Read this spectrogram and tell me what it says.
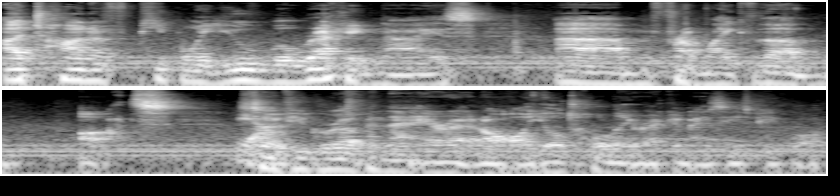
a ton of people you will recognize um, from like the aughts. Yeah. So if you grew up in that era at all, you'll totally recognize these people.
